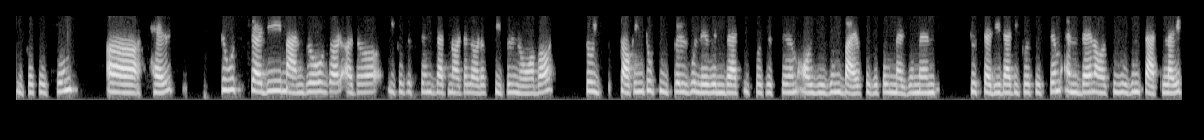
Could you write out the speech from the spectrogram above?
ecosystems uh, help to study mangroves or other ecosystems that not a lot of people know about. So, talking to people who live in that ecosystem or using biophysical measurements to study that ecosystem, and then also using satellite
